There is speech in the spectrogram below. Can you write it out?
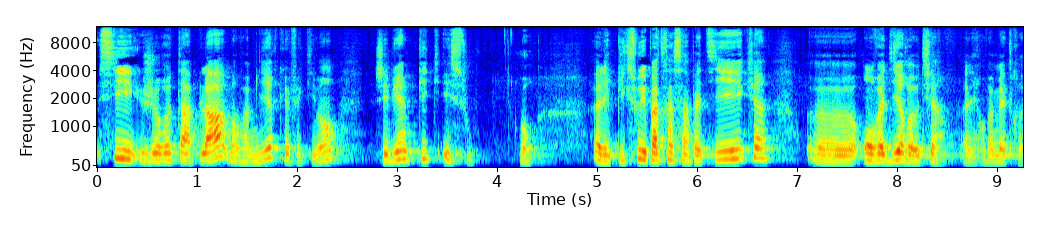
si je retape là, ben, on va me dire qu'effectivement j'ai bien pic et sous. Bon, allez, Picsou est pas très sympathique. Euh, on va dire tiens, allez, on va mettre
